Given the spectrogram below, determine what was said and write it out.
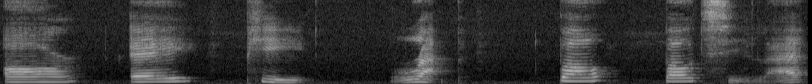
R A P，wrap，包包起来。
